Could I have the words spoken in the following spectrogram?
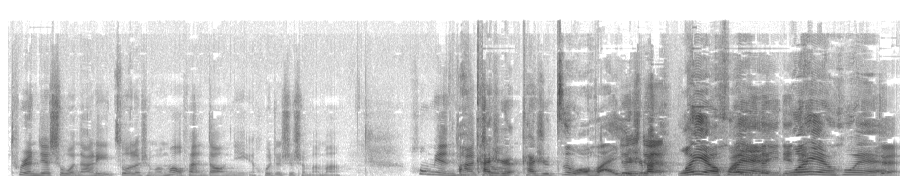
突然间是我哪里做了什么冒犯到你，或者是什么吗？后面他开始开始自我怀疑对是吧？我也怀疑了会，一点点我也会。，对，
